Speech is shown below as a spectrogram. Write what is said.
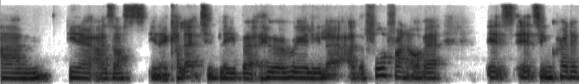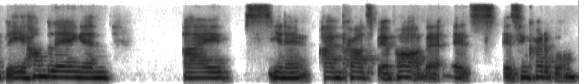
um, you know, as us, you know, collectively, but who are really at the forefront of it, it's it's incredibly humbling, and I, you know, I'm proud to be a part of it. It's it's incredible.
